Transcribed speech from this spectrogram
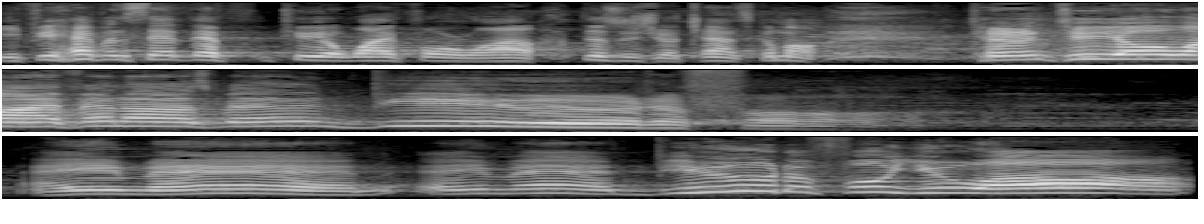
If you haven't said that to your wife for a while, this is your chance. Come on. Turn to your wife and husband. Beautiful. Amen. Amen. Beautiful you are.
